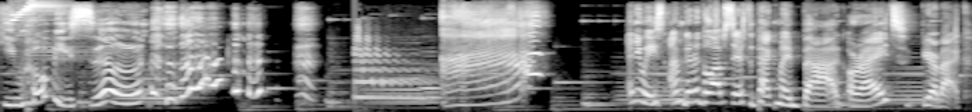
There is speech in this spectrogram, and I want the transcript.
He will be soon. Ah? Anyways, I'm gonna go upstairs to pack my bag, alright? Be right back.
